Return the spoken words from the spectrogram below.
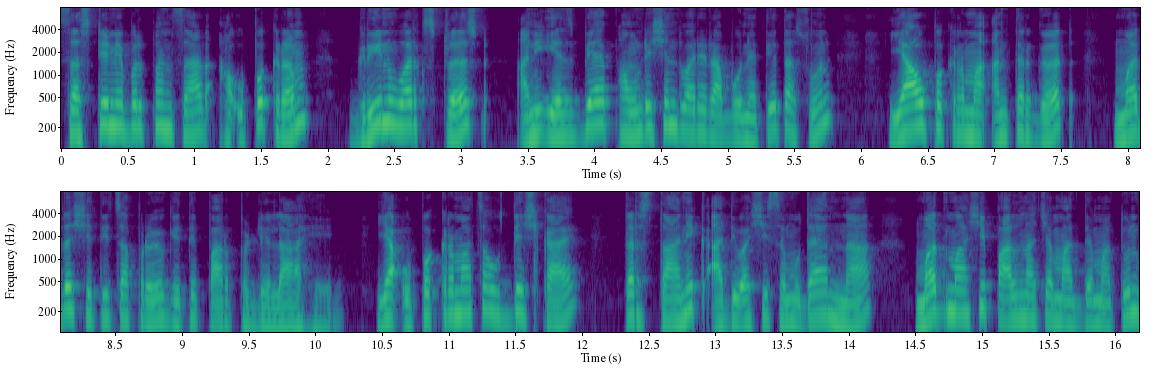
सस्टेनेबल फणसाड हा उपक्रम ग्रीन वर्क्स ट्रस्ट आणि एस बी आय फाउंडेशनद्वारे राबवण्यात येत असून या उपक्रमाअंतर्गत मधशेतीचा प्रयोग येथे पार पडलेला आहे. या उपक्रमाचा उद्देश काय? तर स्थानिक आदिवासी समुदायांना मधमाशी पालनाच्या माध्यमातून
